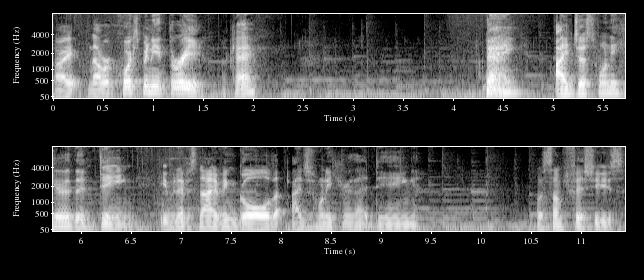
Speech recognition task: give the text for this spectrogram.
Alright, now we're quick spinning three, okay? Bang! I just want to hear the ding. Even if it's not even gold, I just want to hear that ding. With some fishies.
